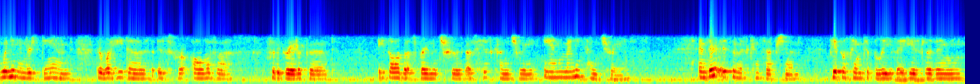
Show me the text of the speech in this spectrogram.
We need to understand that what he does is for all of us, for the greater good. He's all about spreading the truth of his country and many countries. And there is a misconception. People seem to believe that he is living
